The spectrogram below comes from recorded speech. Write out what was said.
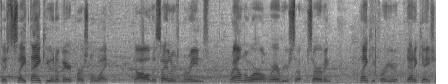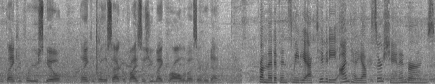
to say thank you in a very personal way to all the sailors and Marines around the world, wherever you're serving. Thank you for your dedication, thank you for your skill, thank you for the sacrifices you make for all of us every day. From the Defense Media Activity, I'm Petty Officer Shannon Burns.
